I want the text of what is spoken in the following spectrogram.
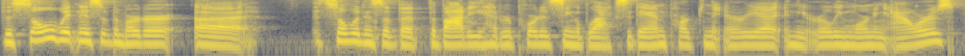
The sole witness of the murder, uh, sole witness of the, the body had reported seeing a black sedan parked in the area in the early morning hours,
